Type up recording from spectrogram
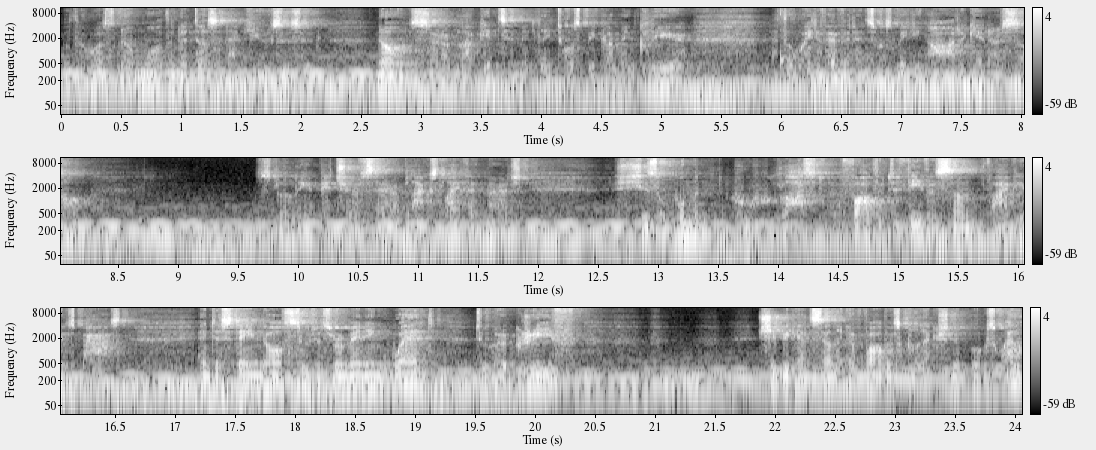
But there was no more than a dozen accusers who'd known Sarah Black intimately. 'Twas becoming clear that the weight of evidence was making hard again her soul. Slowly, a picture of Sarah Black's life emerged. She's a woman who lost her father to fever some five years past, and disdained all suitors remaining wed to her grief. She began selling her father's collection of books. Well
